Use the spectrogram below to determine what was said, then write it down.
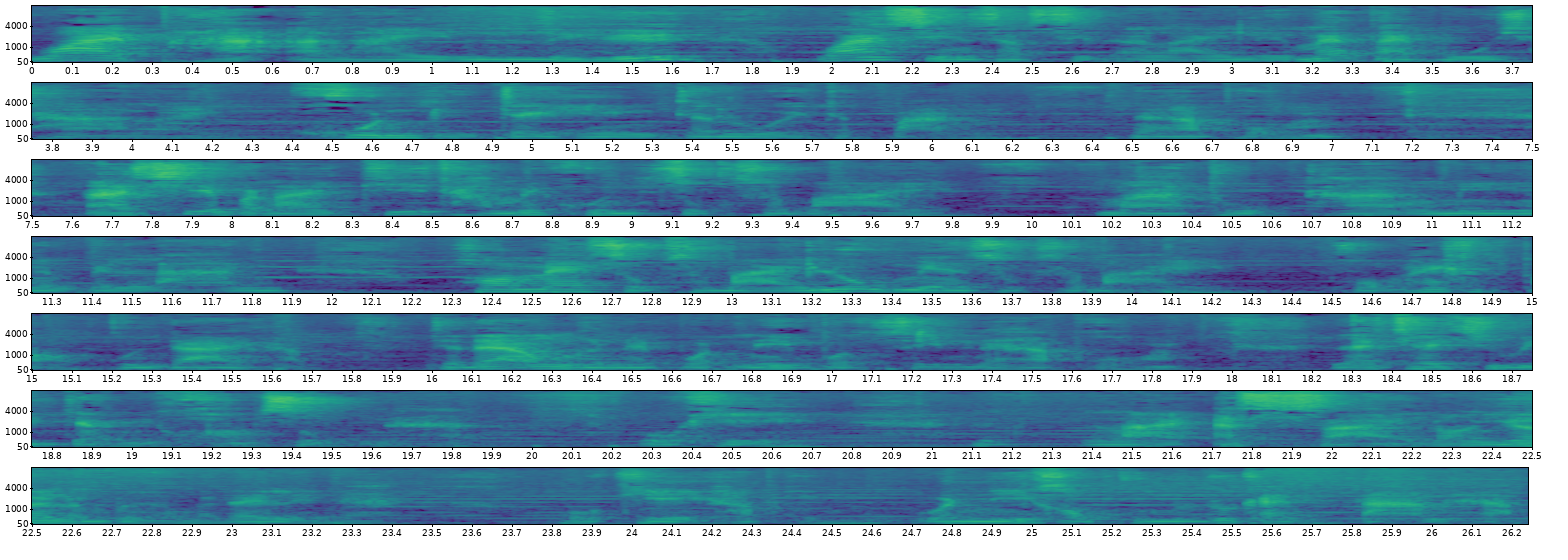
ไหว้พระอะไร หรือไหว้สิ่งศักดิ์สิทธิ์อะไร หรือแม้แต่บูชาอะไร คุณถึงจะเฮงจะรวยจะปังนะครับผมอาชีพอะไรที่ทำให้คุณสุขสบาย มาถูกทางมีเงินเป็นล้าน พ่อแม่สุขสบาย ลูกเมียสุขสบาย ผมให้คำตอบคุณได้ครับ จะได้เอาเงินในปลดหนี้ปลดสินนะครับผมและใช้ชีวิตอย่างมีความสุขนะฮะโอเคไลน์แอดไซน์รอยัลนัมเบอร์มาได้เลยนะ โอเคครับผม วันนี้ขอบคุณทุกการติดตามนะครับ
